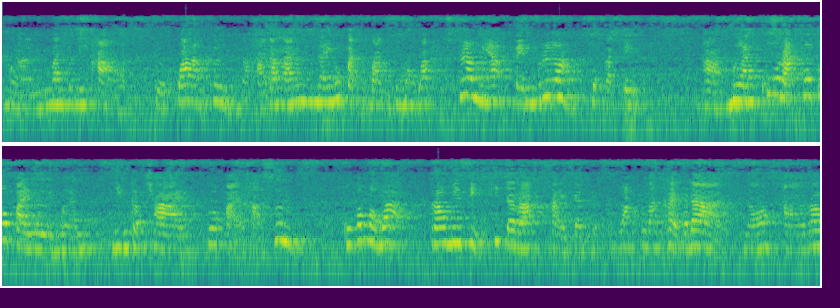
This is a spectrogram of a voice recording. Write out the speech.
เหมือนมันจะมีข่าว เกิดกว้างขึ้นนะคะ ดังนั้นในยุคปัจจุบันครูมองว่า เรื่องนี้เป็นเรื่องปกติอ่าเหมือนคู่รักทั่วไปเลย เหมือนหญิงกับชายทั่วไปค่ะ ซึ่งครูก็มองว่าเรามีสิทธิ์ที่จะรักใครกันรักรักใครก็ได้เนาะอ่าเรา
